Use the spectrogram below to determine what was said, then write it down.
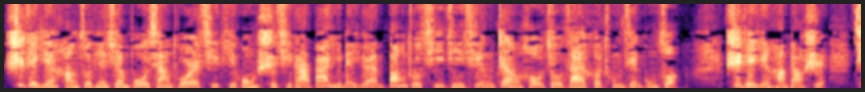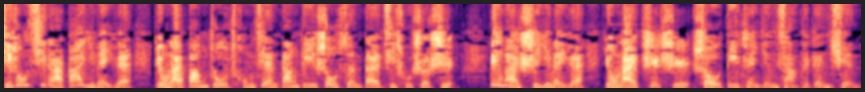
世界银行昨天宣布向土耳其提供十七点八亿美元，帮助其进行震后救灾和重建工作。世界银行表示，其中七点八亿美元用来帮助重建当地受损的基础设施，另外十亿美元用来支持受地震影响的人群。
